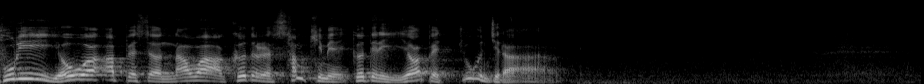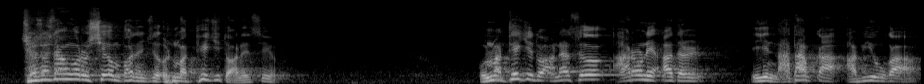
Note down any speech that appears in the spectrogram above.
불이 여호와 앞에서 나와 그들을 삼킴에 그들이 여호와 앞에 죽은지라. 제사장으로 시험 받은 지 얼마 되지도 않았어요. 얼마 되지도 않아서 아론의 아들 이 나답과 아비우가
